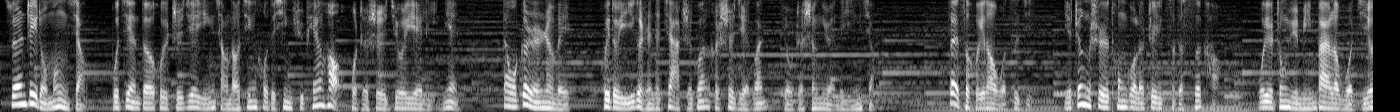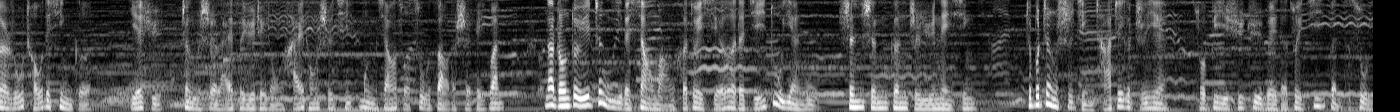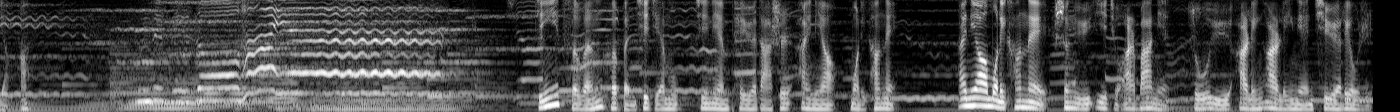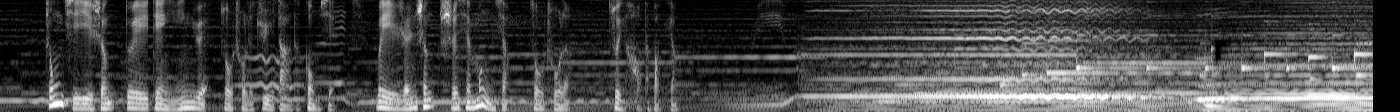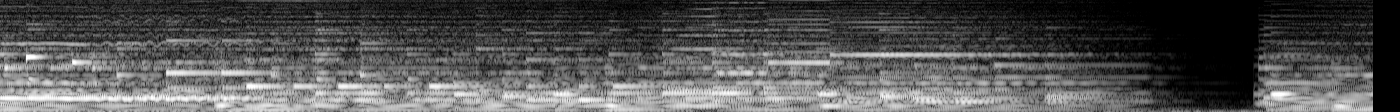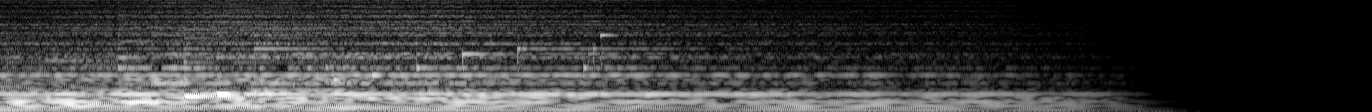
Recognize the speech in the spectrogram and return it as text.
虽然这种梦想不见得会直接影响到今后的兴趣偏好或者是就业理念，但我个人认为会对一个人的价值观和世界观有着深远的影响。再次回到我自己，也正是通过了这一次的思考，我也终于明白了我嫉恶如仇的性格也许正是来自于这种孩童时期梦想所塑造的是非观，那种对于正义的向往和对邪恶的极度厌恶，深深根植于内心。这不正是警察这个职业所必须具备的最基本的素养吗？仅以此文和本期节目纪念配乐大师艾尼奥·莫里康内。艾尼奥·莫里康内生于1928年，卒于2020年7月6日。终其一生，对电影音乐做出了巨大的贡献，为人生实现梦想做出了最好的榜样。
